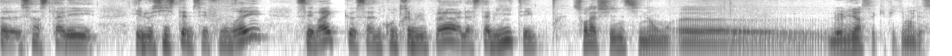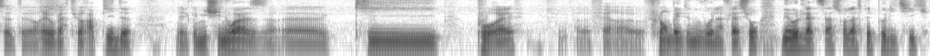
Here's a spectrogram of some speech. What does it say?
euh, s'installer et le système s'effondrer, c'est vrai que ça ne contribue pas à la stabilité. Sur la Chine, sinon, euh, le lien, c'est qu'effectivement, il y a cette réouverture rapide de l'économie chinoise qui pourrait faire euh, flamber de nouveau l'inflation. Mais au-delà de ça, sur l'aspect politique,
